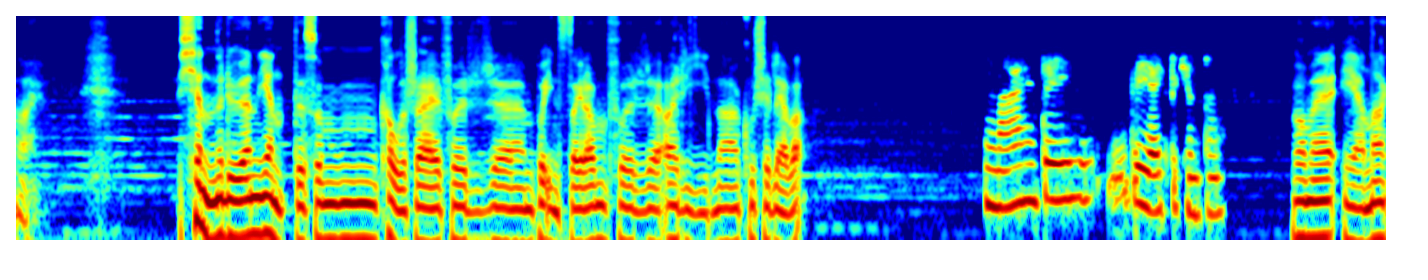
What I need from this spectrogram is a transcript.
Nei. Kjenner du en jente som kaller seg for, eh, på Instagram for Arina Korseleva? Nei, det, det er jeg ikke bekendt med. Hva med Ena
